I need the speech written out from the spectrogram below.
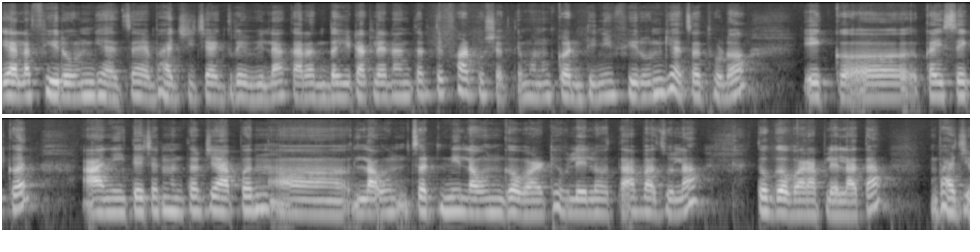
याला फिरवून घ्यायचं आहे भाजीच्या ग्रेव्हीला. कारण दही टाकल्यानंतर ते फाटू शकते. म्हणून कंटिन्यू फिरवून घ्यायचं थोडं एक काही सेकंद. आणि त्याच्यानंतर जे आपण लावून चटणी लावून गवार ठेवलेला होता बाजूला तो गवार आपल्याला आता भाजी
